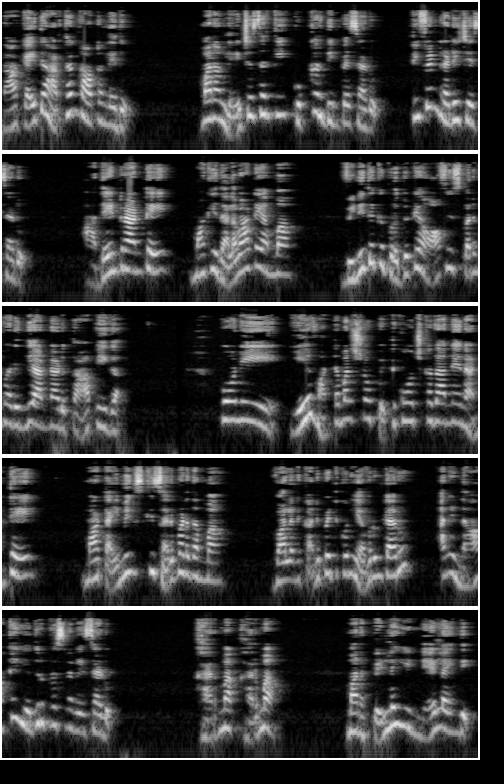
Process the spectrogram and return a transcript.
నాకైతే అర్థం కావటం లేదు. మనం లేచేసరికి కుక్కర్ దింపేశాడు. టిఫిన్ రెడీ చేశాడు. అదేంట్రా అంటే మాకిది అలవాటే అమ్మా. వినితకి ప్రొద్దుటే ఆఫీస్ పని పడింది అన్నాడు తాపీగా. పోనీ ఏ వంట మనిషినో పెట్టుకోవచ్చు కదా అని నేనంటే మా టైమింగ్స్కి సరిపడదమ్మా వాళ్ళని కనిపెట్టుకుని ఎవరుంటారు అని నాకే ఎదురు ప్రశ్న వేశాడు. కర్మ కర్మ మన పెళ్ళయి ఇన్నేళ్ళైంది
